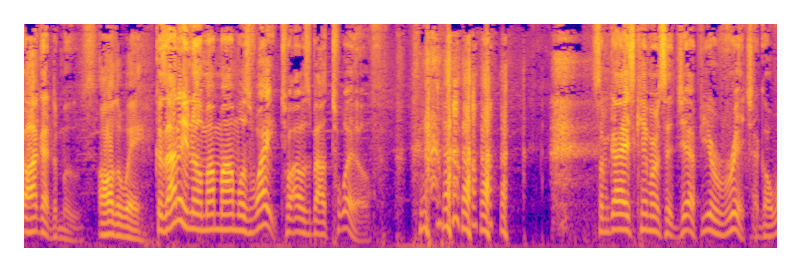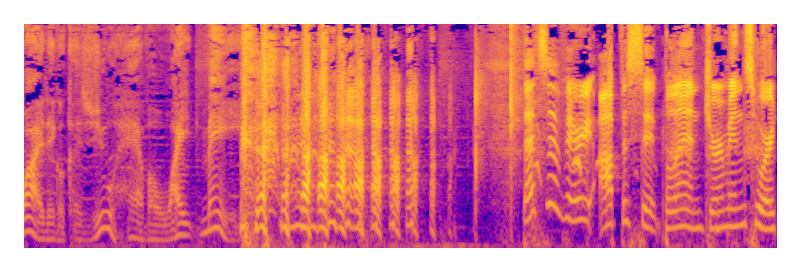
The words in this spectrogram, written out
Oh, I got the moves. all the way. Because I didn't know my mom was white till I was about 12. Some guys came over and said, Jeff, you're rich. I go, why? They go, because you have a white maid. That's a very opposite blend. Germans who are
